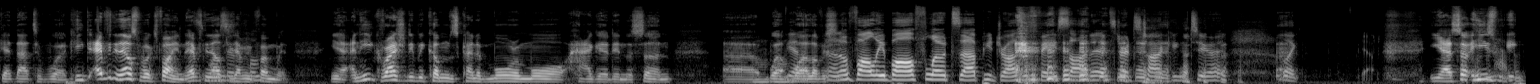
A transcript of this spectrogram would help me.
get that to work. He everything else works fine. Everything else he's having fun with. Yeah, and he gradually becomes kind of more and more haggard in the sun. Uh, well, Yeah, while obviously, and a volleyball floats up. He draws a face on it and starts talking to it. Like, yeah. yeah. So he's he,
